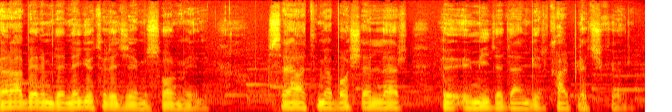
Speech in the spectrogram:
Beraberimde ne götüreceğimi sormayın. Seyahatime boş eller ve ümit eden bir kalple çıkıyorum.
